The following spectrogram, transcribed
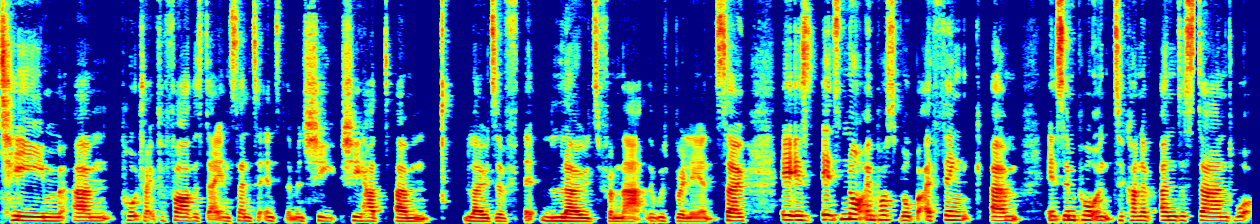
team um, portrait for Father's Day and sent it into them. And she she had um, loads of eh, loads from that that was brilliant. So it is it's not impossible but i think um it's important to kind of understand what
